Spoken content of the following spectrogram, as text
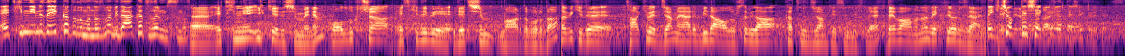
Etkinliğimize ilk katılımınız mı? Bir daha katılır mısınız? Ee, etkinliğe ilk gelişim benim. Oldukça etkili bir iletişim vardı burada. Tabii ki de takip edeceğim. Eğer bir daha olursa bir daha katılacağım kesinlikle. Devamını bekliyoruz yani. Peki, çok teşekkür ederiz. Teşekkür ederiz.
